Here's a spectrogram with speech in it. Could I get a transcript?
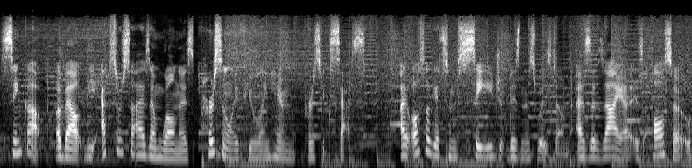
sync up about the exercise and wellness personally fueling him for success. I also get some sage business wisdom, as Eziah is also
